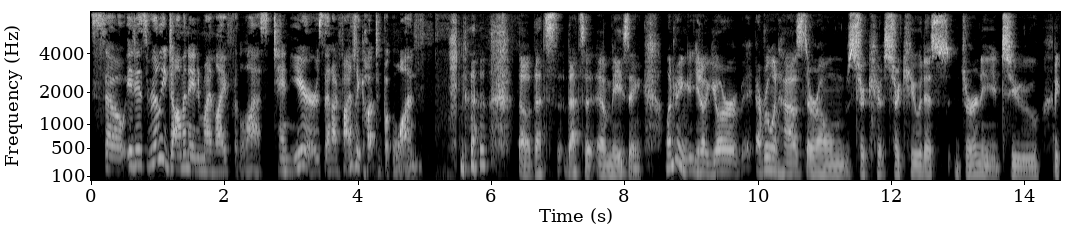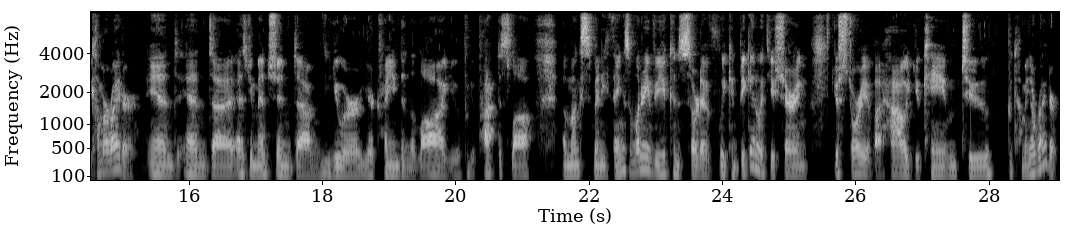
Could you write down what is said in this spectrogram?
So it has really dominated my life for the last 10 years. And I finally got to book one. oh, that's that's amazing. Wondering, you know, your everyone has their own circu- circuitous journey to become a writer, and and uh, as you mentioned, um, you were you're trained in the law, you you practice law, amongst many things. I'm wondering if you can sort of we can begin with you sharing your story about how you came to becoming a writer.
